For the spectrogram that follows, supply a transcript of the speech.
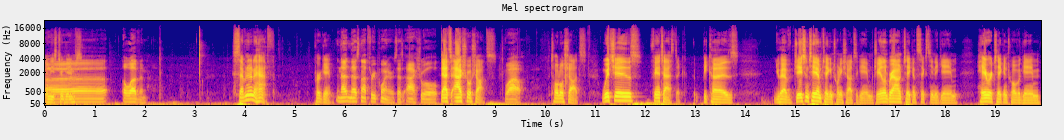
In these two games, Uh, Eleven, seven and a half per game. and, that, and that's not three pointers. That's actual. That's actual shots, Wow. total shots, which is fantastic because you have Jayson Tatum taking 20 shots a game, Jaylen Brown taking 16 a game, Hayward taking 12 a game,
